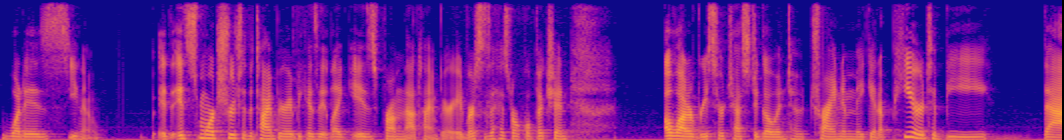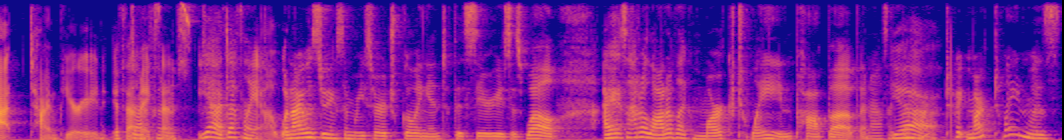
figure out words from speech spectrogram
what is you know it, it's more true to the time period because it like is from that time period versus a historical fiction. A lot of research has to go into trying to make it appear to be that time period, if that definitely. makes sense. Yeah, definitely. When I was doing some research going into this series as well, I had a lot of like Mark Twain pop up, and I was like, yeah, Mark, Mark Twain was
